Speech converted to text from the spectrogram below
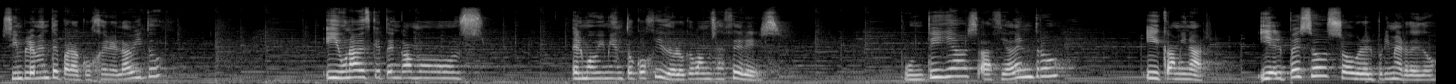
simplemente para coger el hábito. Y una vez que tengamos el movimiento cogido, lo que vamos a hacer es puntillas hacia adentro, y caminar. Y el peso sobre el primer dedo.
